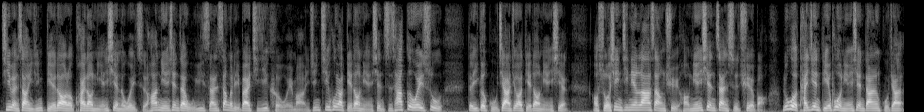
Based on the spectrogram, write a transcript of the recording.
基本上已经跌到了快到年线的位置，它年线在五一三，上个礼拜岌岌可危嘛，已经几乎要跌到年线，只差个位数的一个股价就要跌到年线，好，索性今天拉上去，好，年线暂时确保，如果台积电跌破年线，当然股价。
